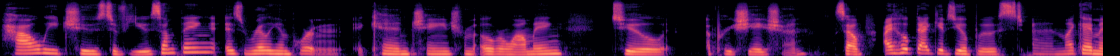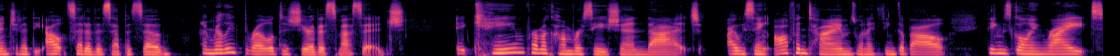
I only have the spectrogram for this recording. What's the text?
how we choose to view something is really important. It can change from overwhelming to appreciation. So I hope that gives you a boost. And like I mentioned at the outset of this episode, I'm really thrilled to share this message it came from a conversation that I was saying oftentimes when I think about things going right,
